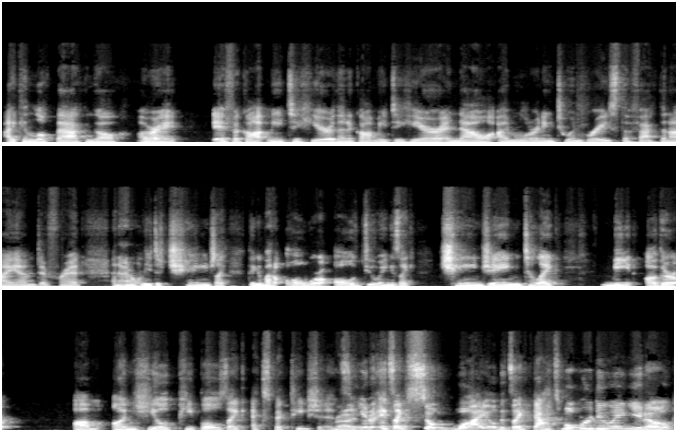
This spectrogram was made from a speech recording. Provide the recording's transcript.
I can look back and go, all right, if it got me to here, then it got me to here. And now I'm learning to embrace the fact that I am different. And I don't need to change. Like, think about it. All we're all doing is like changing to like meet other um unhealed people's like expectations. Right. you know it's like so wild. It's like that's what we're doing you know?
